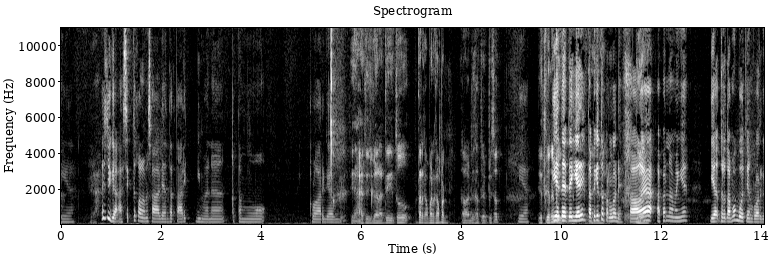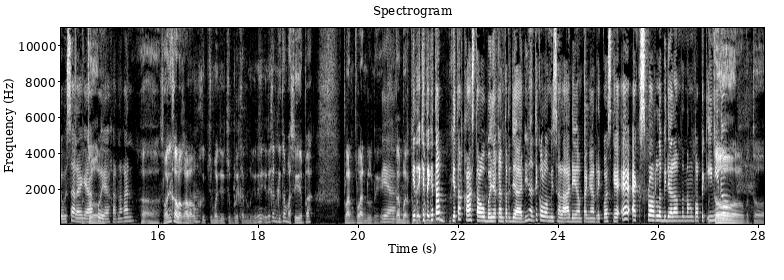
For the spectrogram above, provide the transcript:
ya iya. Terus juga asik tuh kalau misalnya ada yang tertarik gimana ketemu keluarga ya itu juga nanti itu ntar kapan-kapan kalau ada satu episode. Iya. Itu kan iya te- te- iya deh tapi itu perlu deh. Soalnya apa namanya ya terutama buat yang keluarga besar ya kayak Betul. aku ya karena kan Heeh. Soalnya kalau kalau cuma jadi cuplikan begini, ini kan kita masih apa pelan-pelan dulu nih. Iya. Kita baru kita, kita kita kita kasih tahu banyak yang terjadi nanti kalau misalnya ada yang pengen request kayak eh explore lebih dalam tentang topik ini betul, dong betul.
